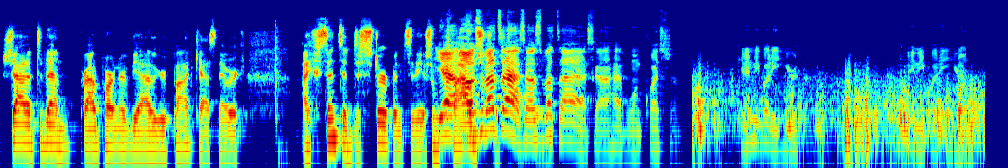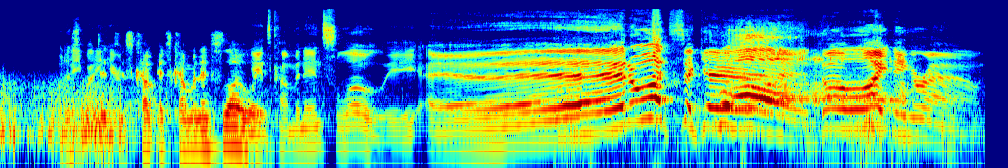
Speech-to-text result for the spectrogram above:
shout out to them, proud partner of the Alley Group Podcast Network. I sense a disturbance in here. Some Yeah, I was about to ask. I was about to ask. I have one question. Can anybody hear that? Can anybody hear that? Can anybody It's, hear it's, com- it's coming in slowly. It's coming in slowly. And once again, the lightning round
